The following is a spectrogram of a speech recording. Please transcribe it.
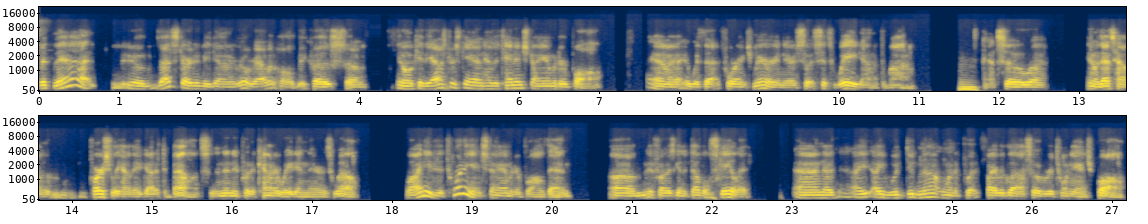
but that, you know, that started me down a real rabbit hole because, uh, you know, okay, the Astroscan has a 10 inch diameter ball uh, with that four inch mirror in there. So it sits way down at the bottom. Hmm. And so, uh, you know, that's how partially how they got it to balance. And then they put a counterweight in there as well. well, I needed a 20 inch diameter ball then um, if I was going to double scale it. And I, I would, did not want to put fiberglass over a 20 inch ball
